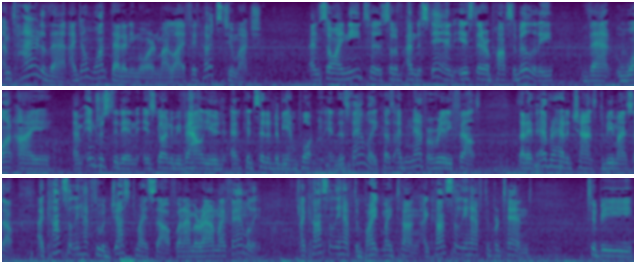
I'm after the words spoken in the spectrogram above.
I'm tired of that. I don't want that anymore in my life. It hurts too much. And so I need to sort of understand is there a possibility that what I am interested in is going to be valued and considered to be important in this family? Because I've never really felt that I've ever had a chance to be myself. I constantly have to adjust myself when I'm around my family. I constantly have to bite my tongue. I constantly have to pretend to be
